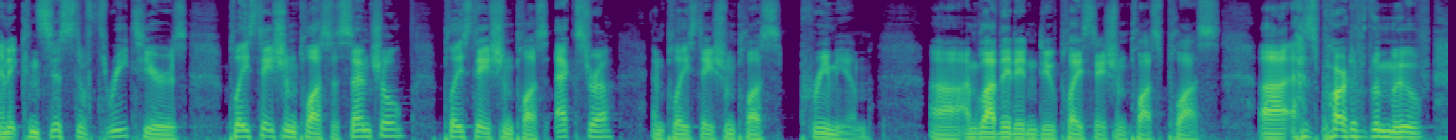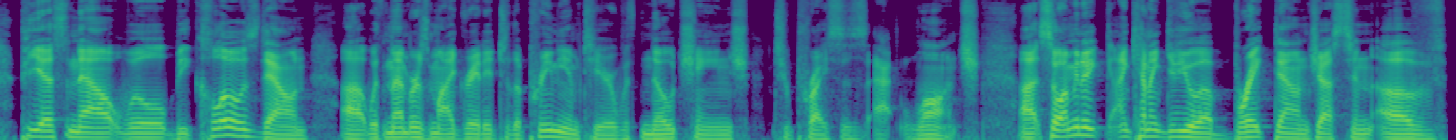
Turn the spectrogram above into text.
and it consists of three tiers PlayStation Plus Essential, PlayStation Plus Extra, and PlayStation Plus Premium. Uh, I'm glad they didn't do PlayStation Plus Plus. Uh, as part of the move, PS Now will be closed down uh, with members migrated to the premium tier with no change to prices at launch. Uh, so I'm going to kind of give you a breakdown, Justin, of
